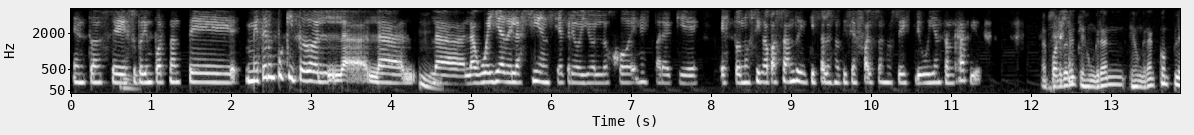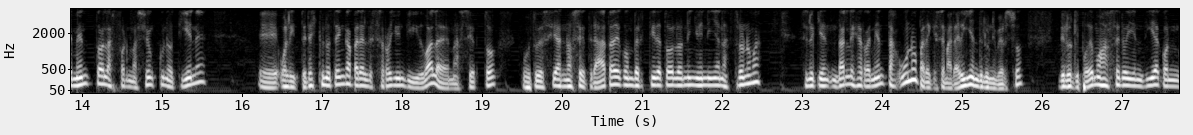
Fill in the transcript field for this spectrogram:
Entonces es súper importante meter un poquito mm. la, huella de la ciencia, creo yo, en los jóvenes para que esto no siga pasando y quizás las noticias falsas no se distribuyan tan rápido. Absolutamente, es un, gran, es un gran complemento a la formación que uno tiene eh, o el interés que uno tenga para el desarrollo individual, además, ¿cierto? Como tú decías, no se trata de convertir a todos los niños y niñas en astrónomas, sino que darles herramientas, uno, para que se maravillen del universo, de lo que podemos hacer hoy en día con,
